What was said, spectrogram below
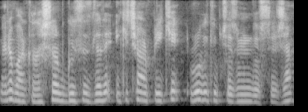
Merhaba arkadaşlar. Bugün sizlere 2x2 Rubik küp çözümünü göstereceğim.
